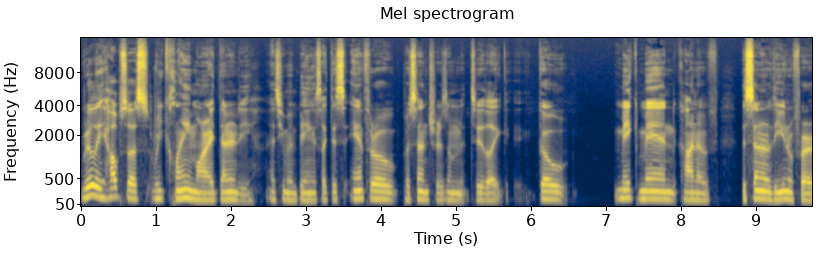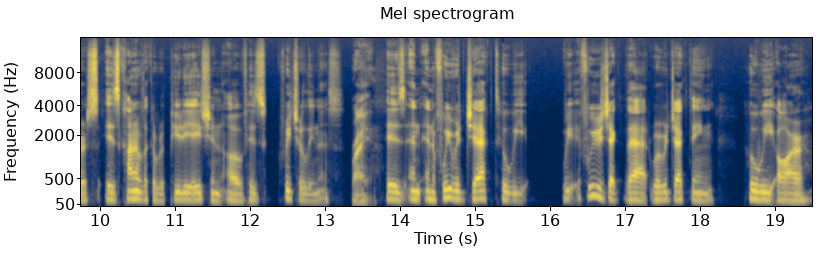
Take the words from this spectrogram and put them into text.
really helps us reclaim our identity as human beings. Like this anthropocentrism to like go make man kind of the center of the universe is kind of like a repudiation of his creatureliness Right. his and and if we reject who we we if we reject that we're rejecting who we are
